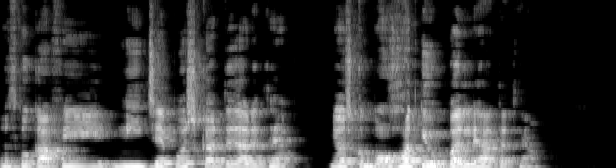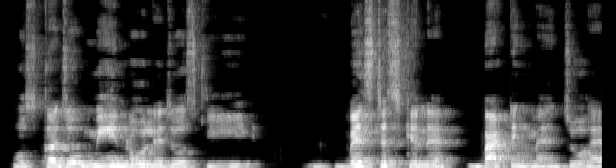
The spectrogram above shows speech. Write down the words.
उसको काफ़ी नीचे पुश करते जा रहे थे। या उसको बहुत ही ऊपर ले आते थे हम। उसका जो मेन रोल है, जो उसकी बेस्ट स्किल है बैटिंग में, जो है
